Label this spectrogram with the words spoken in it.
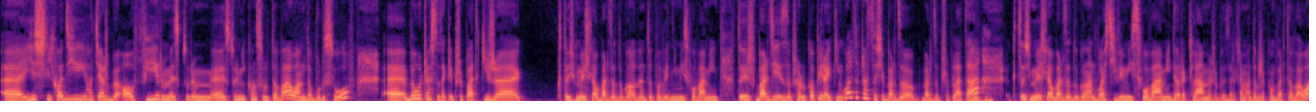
E, jeśli chodzi chociażby o firmy, z, którym, e, z którymi konsultowałam dobór słów, e, były często takie przypadki, że ktoś myślał bardzo długo nad odpowiednimi słowami, to już bardziej jest z obszaru copywritingu, ale to często się bardzo, bardzo przeplata. Mhm. Ktoś myślał bardzo długo nad właściwymi słowami do reklamy, żeby reklama dobrze konwertowała.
